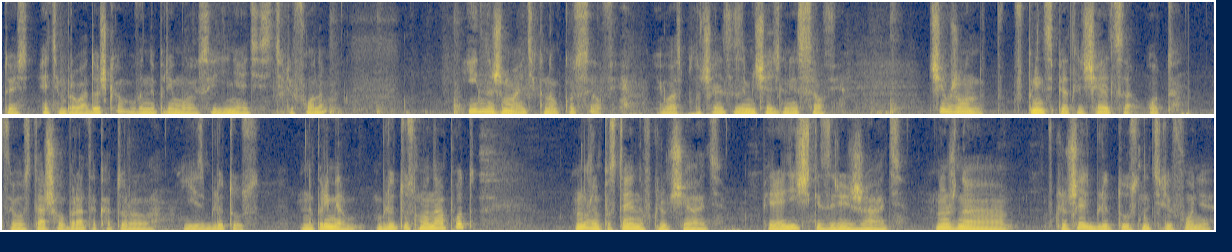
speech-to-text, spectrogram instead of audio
То есть этим проводочком вы напрямую соединяетесь с телефоном и нажимаете кнопку селфи. И у вас получается замечательное селфи. Чем же он в принципе отличается от своего старшего брата, которого есть Bluetooth. Например, Bluetooth монопод нужно постоянно включать, периодически заряжать. Нужно включать Bluetooth на телефоне,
